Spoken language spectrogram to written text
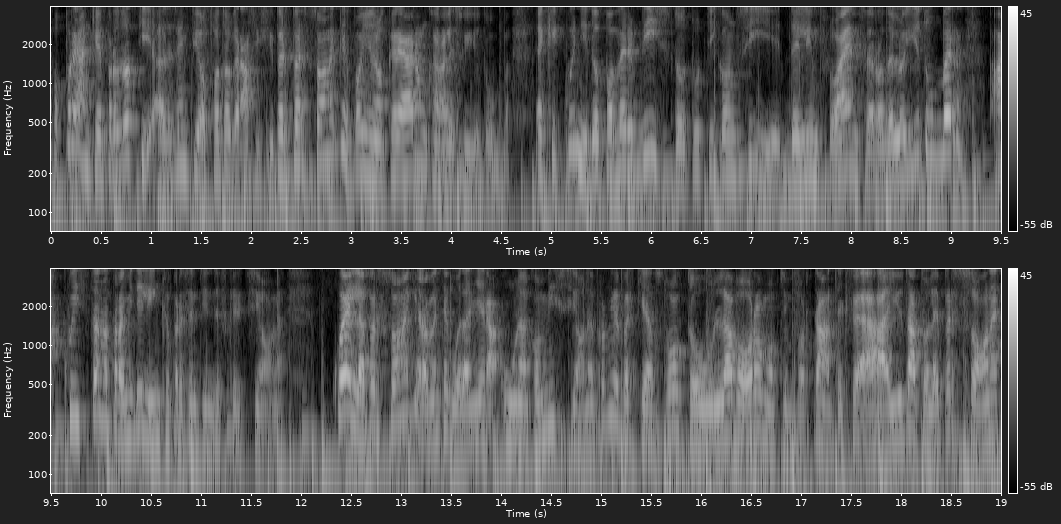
oppure anche prodotti ad esempio fotografici per persone che vogliono creare un canale su YouTube e che quindi dopo aver visto tutti i consigli dell'influencer o dello youtuber acquistano tramite i link presenti in descrizione. Quella persona chiaramente guadagnerà una commissione proprio perché ha svolto un lavoro molto importante, cioè ha aiutato le persone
